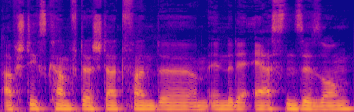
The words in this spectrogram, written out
Abstiegskampf da stattfand, äh, am Ende der ersten Saison,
